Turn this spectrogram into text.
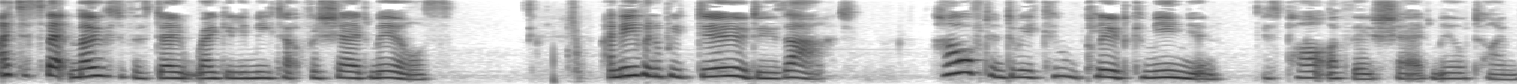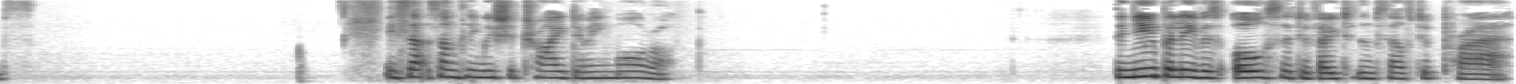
I suspect most of us don't regularly meet up for shared meals. And even if we do do that, how often do we conclude communion as part of those shared meal times? Is that something we should try doing more of? The new believers also devoted themselves to prayer.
